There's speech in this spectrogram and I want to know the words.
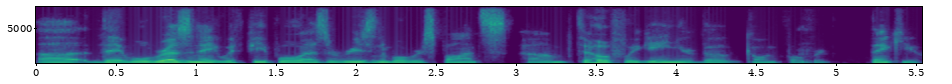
uh, that will resonate with people as a reasonable response um, to hopefully gain your vote going forward. Thank you.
